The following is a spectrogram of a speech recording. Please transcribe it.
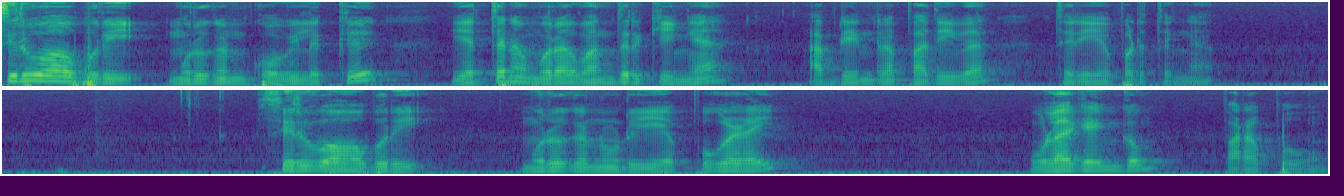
சிறுவாபுரி முருகன் கோவிலுக்கு எத்தனை முறை வந்திருக்கீங்க? அப்படின்ற பதிவை தெரியப்படுத்துங்க. சிறுவாபுரி முருகனுடைய புகழை உலகெங்கும் பரப்புவோம்.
